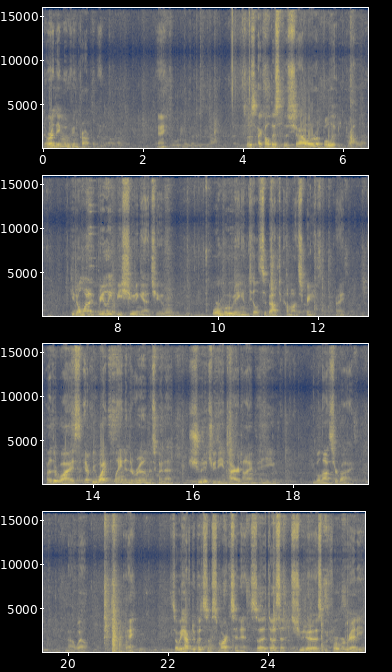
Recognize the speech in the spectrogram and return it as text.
Nor are they moving properly. Okay? So this, I call this the shower of bullet problem. You don't want it really be shooting at you or moving until it's about to come on screen, right? Otherwise, every white plane in the room is going to shoot at you the entire time, and you you will not survive. Not well. Okay. So we have to put some smarts in it so it doesn't shoot at us before we're ready.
